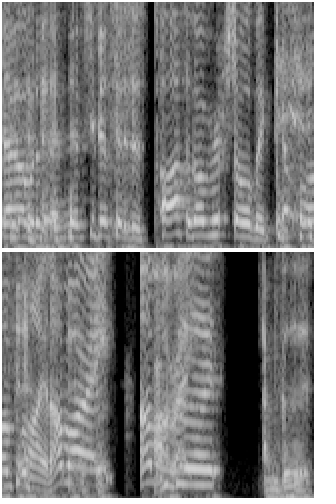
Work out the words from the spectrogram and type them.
that been. She just could have just tossed it over her shoulder, and kept on flying. I'm all right. I'm, I'm all right. good. I'm good.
